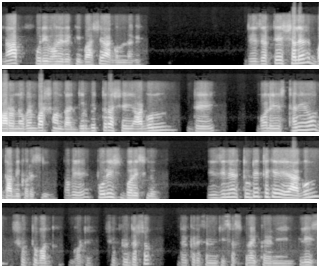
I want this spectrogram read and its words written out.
নাপ পরিবহনের একটি বাসে আগুন লাগে। দুই হাজার তেইশ সালের বারো নভেম্বর সন্ধ্যায় দুর্বৃত্তরা সেই আগুন দেয় বলে স্থানীয় দাবি করেছিল। তবে পুলিশ বলেছিল, ইঞ্জিনের ত্রুটি থেকে এই আগুন সূত্রপাত ঘটে। সুপ্রিয় দর্শক চ্যানেলটি সাবস্ক্রাইব করে নিন, প্লিজ।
